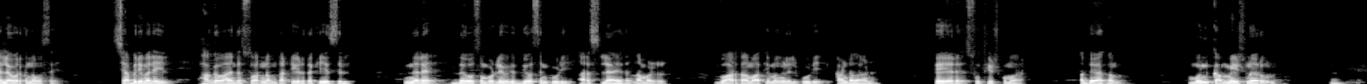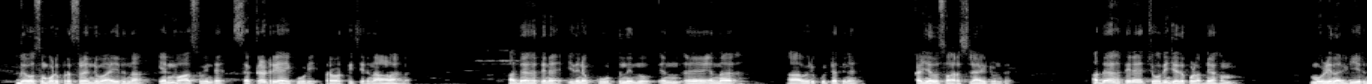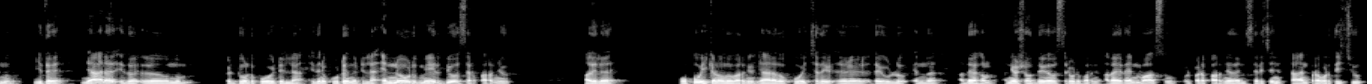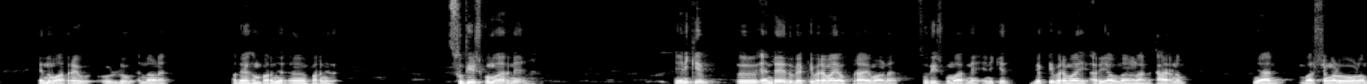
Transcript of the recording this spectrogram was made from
എല്ലാവർക്കും നമസ്തേ. ശബരിമലയിൽ ഭഗവാന്റെ സ്വർണം തട്ടിയെടുത്ത കേസിൽ ഇന്നലെ ദേവസ്വം ബോർഡിലെ ഒരു ഉദ്യോഗസ്ഥൻ കൂടി അറസ്റ്റിലായത് നമ്മൾ വാർത്താമാധ്യമങ്ങളിൽ കൂടി കണ്ടതാണ്. പേര് സുധീഷ് കുമാർ. അദ്ദേഹം മുൻ കമ്മീഷണറും ദേവസ്വം ബോർഡ് പ്രസിഡന്റുമായിരുന്ന എൻ വാസുവിന്റെ സെക്രട്ടറിയായി കൂടി പ്രവർത്തിച്ചിരുന്ന ആളാണ്. അദ്ദേഹത്തിന് ഇതിനെ കൂട്ടുനിന്നു എന്ന് എന്ന ആ ഒരു കുറ്റത്തിന് കഴിഞ്ഞ ദിവസം അറസ്റ്റിലായിട്ടുണ്ട്. അദ്ദേഹത്തിനെ ചോദ്യം ചെയ്തപ്പോൾ അദ്ദേഹം മൊഴി നൽകിയിരുന്നു. ഇത് ഞാൻ ഇത് ഒന്നും എടുത്തുകൊണ്ട് പോയിട്ടില്ല ഇതിന് കൂട്ടു നിന്നിട്ടില്ല. എന്നോട് മേലുദ്യോഗസ്ഥർ പറഞ്ഞു അതിൽ ഒപ്പുവയ്ക്കണമെന്ന് പറഞ്ഞു. ഞാനത് ഒപ്പുവെച്ചതേ ഉള്ളൂ എന്ന് അദ്ദേഹം അന്വേഷണ ഉദ്യോഗസ്ഥരോട് പറഞ്ഞു. അതായത് എൻ വാസു ഉൾപ്പെടെ പറഞ്ഞതനുസരിച്ച് താൻ പ്രവർത്തിച്ചു എന്ന് മാത്രമേ ഉള്ളൂ എന്നാണ് അദ്ദേഹം പറഞ്ഞ പറഞ്ഞത്. സുധീഷ് കുമാറിന് എനിക്ക് എന്റെ ഇത് വ്യക്തിപരമായ അഭിപ്രായമാണ്. സുധീഷ് കുമാറിനെ എനിക്ക് വ്യക്തിപരമായി അറിയാവുന്ന ആളാണ്. കാരണം ഞാൻ വർഷങ്ങളോളം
